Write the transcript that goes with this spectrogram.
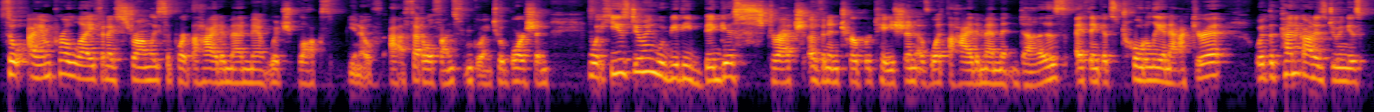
So I am pro-life and I strongly support the Hyde Amendment, which blocks, you know, uh, federal funds from going to abortion. What he's doing would be the biggest stretch of an interpretation of what the Hyde Amendment does. I think it's totally inaccurate. What the Pentagon is doing is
